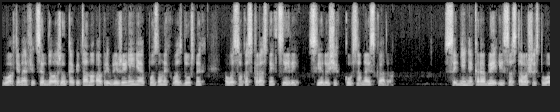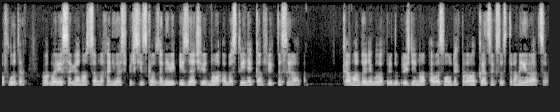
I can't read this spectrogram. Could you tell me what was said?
Вахтенный офицер доложил капитану о приближении неопознанных воздушных высокоскоростных целей, следующих курсом на эскадру. Соединение кораблей из состава 6-го флота во главе с авианосцем находилось в Персидском заливе из-за очередного обострения конфликта с Ираком. Командование было предупреждено о возможных провокациях со стороны иракцев,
